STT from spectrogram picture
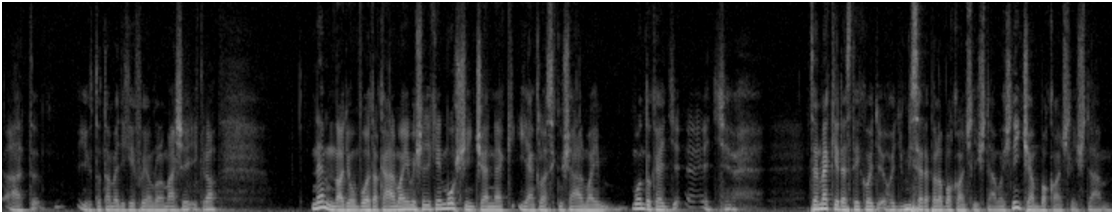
átjutottam egyik évfolyamról a másikra. Nem nagyon voltak álmaim, és egyébként most sincsenek ilyen klasszikus álmaim. Mondok egy, egy Egyszer megkérdezték, hogy, hogy mi szerepel a bakancslistámon, és nincsen bakancslistám.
